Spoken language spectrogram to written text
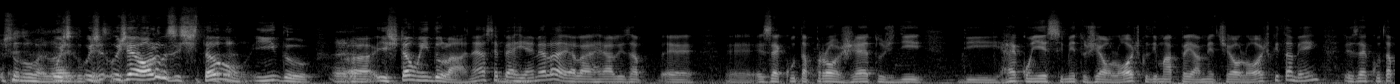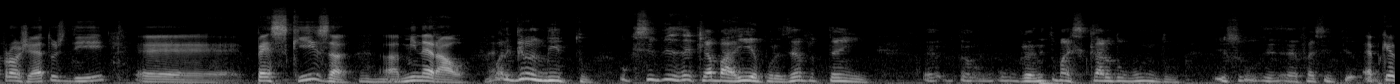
é, não vai lá os, os, os, geólogos estão indo, uh, estão indo lá, né? A CPRM ela, ela realiza, é, é, executa projetos de, de reconhecimento geológico, de mapeamento geológico e também executa projetos de é, pesquisa uhum. uh, mineral. Né? Olha, granito. O que se diz é que a Bahia, por exemplo, tem é, o granito mais caro do mundo. Isso é, faz sentido? É porque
